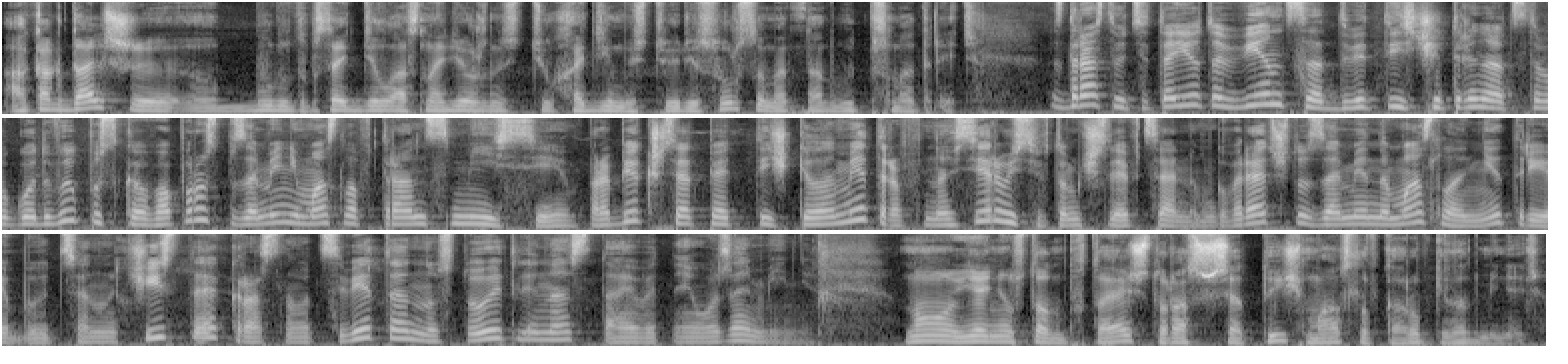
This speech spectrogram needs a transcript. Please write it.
А как дальше э, будут обстоять дела с надежностью, ходимостью и ресурсом, это надо будет посмотреть. Здравствуйте. Toyota Venza 2013 года выпуска. Вопрос по замене масла в трансмиссии. Пробег 65 тысяч километров. На сервисе, в том числе официальном, говорят, что замена масла не требуется. Оно чистое, красного цвета, но стоит ли настаивать на его замене? Но я не устану повторять, что раз 60 тысяч масла в коробке надо менять.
